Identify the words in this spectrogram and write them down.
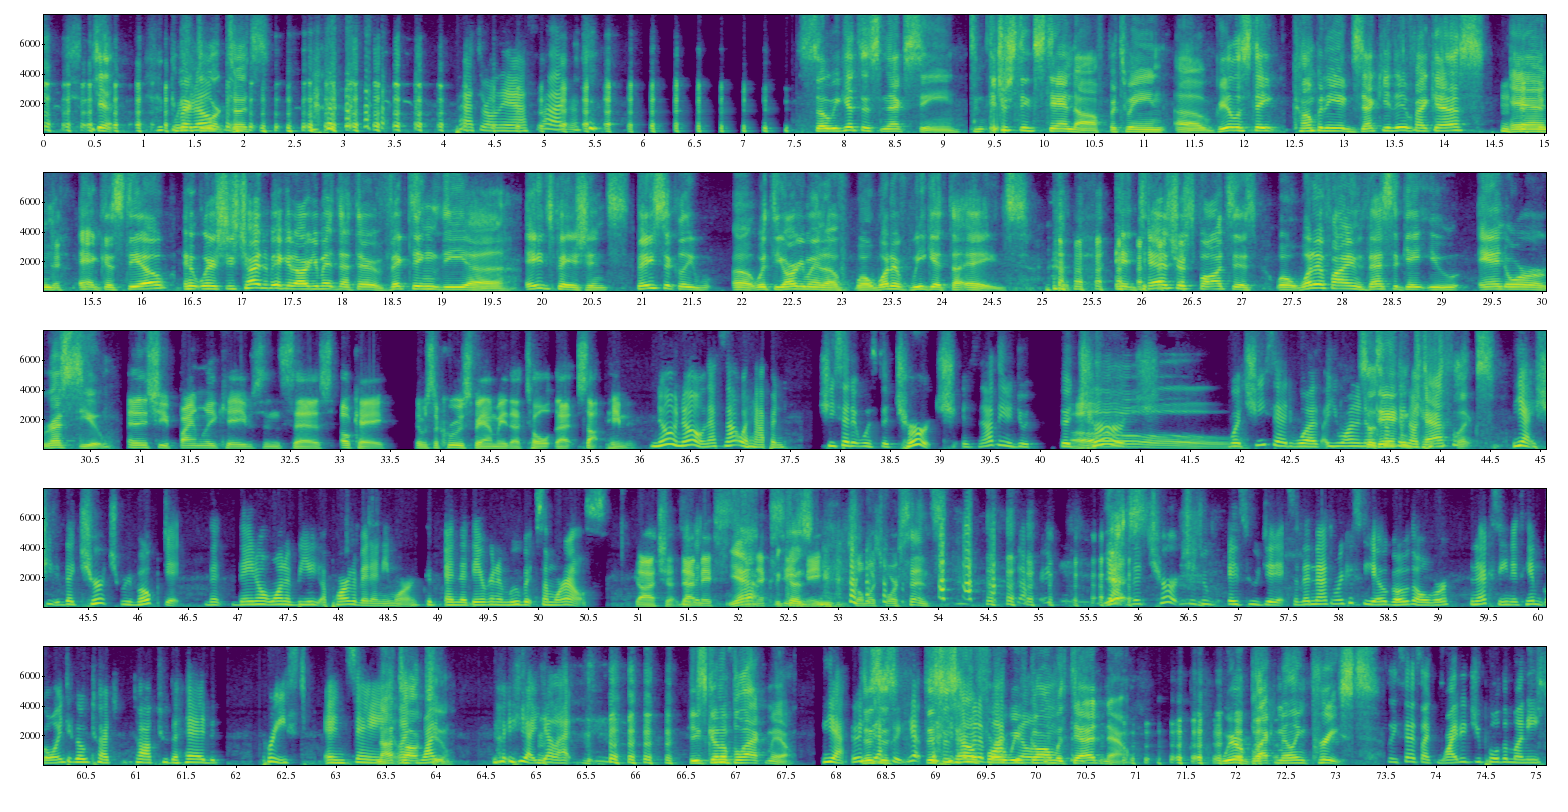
Yeah, get back to work, Toots. pats her on the ass. Bye. So we get this next scene. It's an interesting standoff between a real estate company executive, I guess, and and Castillo, where she's trying to make an argument that they're evicting the uh, AIDS patients, basically uh, with the argument of, well, what if we get the AIDS? and Dad's response is, well, what if I investigate you and or arrest you? And then she finally caves and says, "Okay, it was the Cruz family that told that stopped payment." No, no, that's not what happened. She said it was the church. It's nothing to do with the church. Oh. What she said was, "You want to know So something?" damn I'll Catholics. yeah, she the church revoked it. That they don't want to be a part of it anymore, and that they were going to move it somewhere else. Gotcha. That the- makes Yeah, next because- scene make so much more sense. Sorry. Yeah, Yes. the church is who is who did it. So then that's where Castillo goes over. The next scene is him going to go touch talk to the head priest and saying Not like talk why to. yeah, yell at. He's gonna blackmail. Yeah, This is yep. this is how gonna far we've him. gone with Dad now. We're blackmailing priests. He says like, "Why did you pull the money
